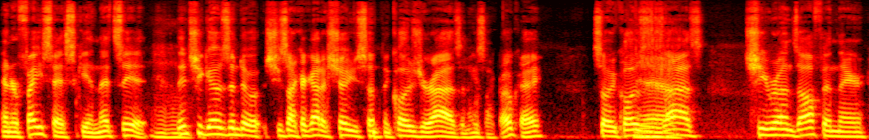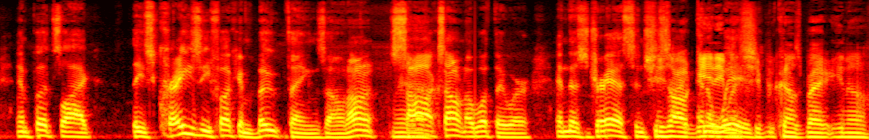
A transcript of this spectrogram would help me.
and her face has skin. That's it. Mhm. Then she goes into she's like, I gotta show you something. Close your eyes. And he's like, Okay. So he closes his eyes. She runs off in there and puts like these crazy fucking boot things on. Don't Yeah. socks, I don't know what they were, and this dress, and she's, she's all like in a giddy when she comes back. You know,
